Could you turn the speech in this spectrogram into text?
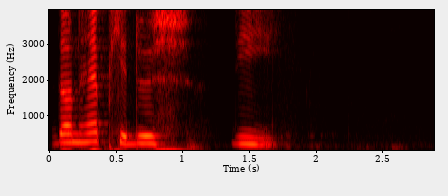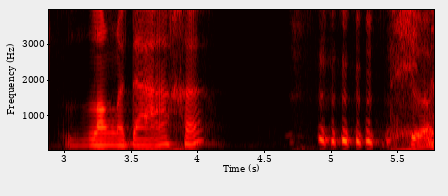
Dan heb je dus die lange dagen. nou,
